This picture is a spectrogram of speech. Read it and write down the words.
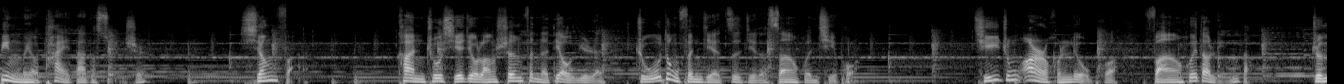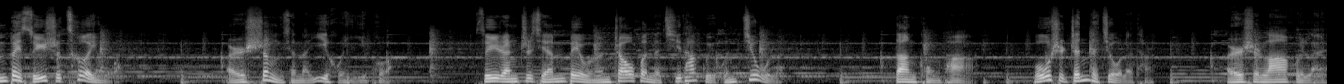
并没有太大的损失。相反，看出邪九郎身份的钓鱼人主动分解自己的三魂七魄，其中二魂六魄返回到灵岛，准备随时策应我。而剩下那一魂一魄，虽然之前被我们召唤的其他鬼魂救了，但恐怕不是真的救了他。而是拉回来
